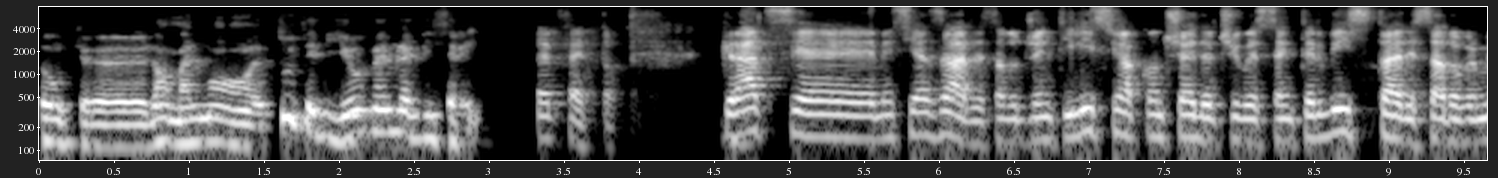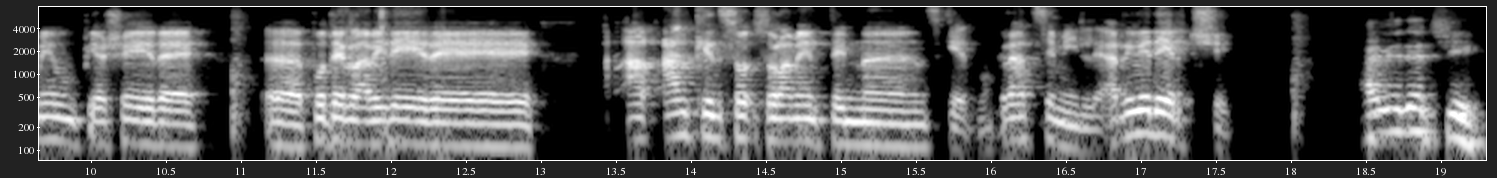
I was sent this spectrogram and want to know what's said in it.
donc euh, normalement tout est bio même la glycérine. Perfetto. Grazie Messi Azar, è stato gentilissimo a concederci questa intervista ed è stato per me un piacere eh, poterla vedere anche so- solamente in, in schermo. Grazie mille, arrivederci. Arrivederci.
